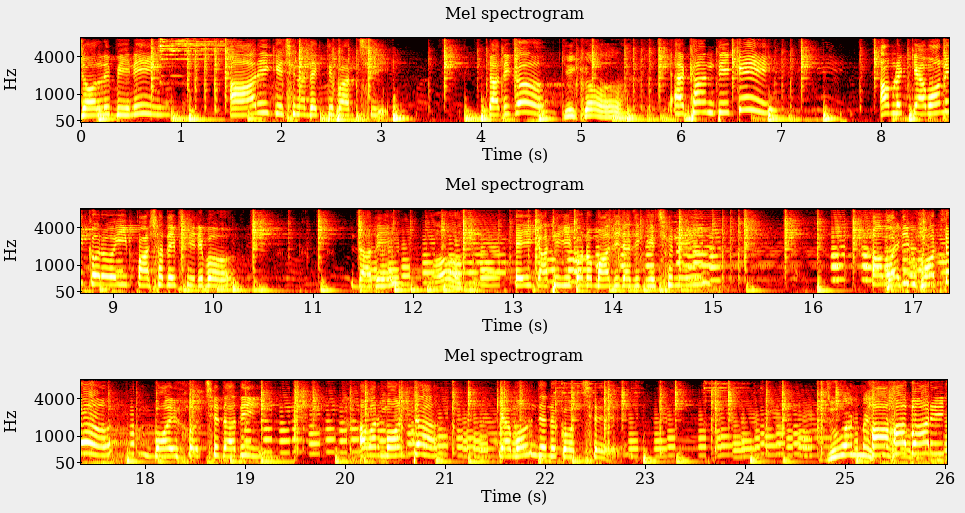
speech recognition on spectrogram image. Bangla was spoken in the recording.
জল বিনে আরই কিছু না দেখতে পাচ্ছি। দাদি গো কি এখান থেকে আমরা কেমন করে ওই প্রাসাদে ফিরব? দাদি। এই কাঠে কি কোনো মাঝি টাজি কিছু নেই? আমার যে ভট্ট ভয় হচ্ছে দাদি। আমার মনটা কেমন যেন করছে। জুয়ান হাহা বাড়ি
